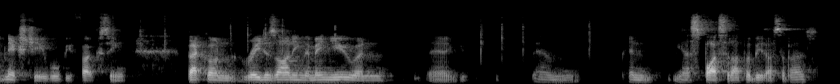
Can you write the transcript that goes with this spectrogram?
next year we'll be focusing back on redesigning the menu and uh, um, and you know, spice it up a bit, I suppose.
